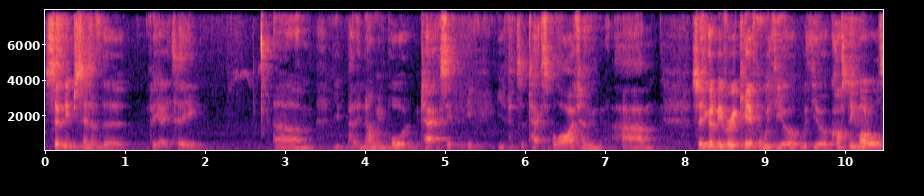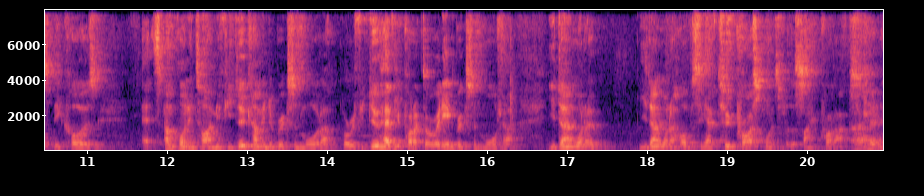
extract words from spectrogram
70% of the VAT. Um, you pay no import tax if, if, if it's a taxable item. Um, so you've got to be very careful with your with your costing models because at some point in time, if you do come into bricks and mortar, or if you do have your product already in bricks and mortar, you don't want to you don't want to obviously have two price points for the same product. So Okay,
